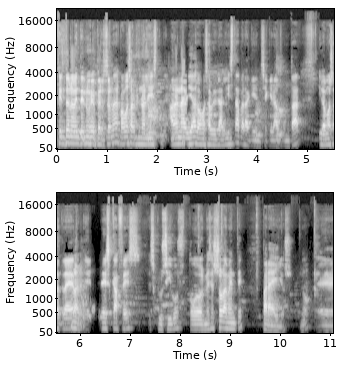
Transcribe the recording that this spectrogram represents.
199 personas. Vamos a abrir una lista. Ahora en Navidad vamos a abrir la lista para quien se quiera apuntar y vamos a traer Vale. eh, tres cafés exclusivos todos los meses solamente para ellos. ¿no? Eh,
